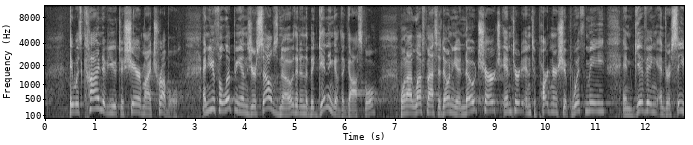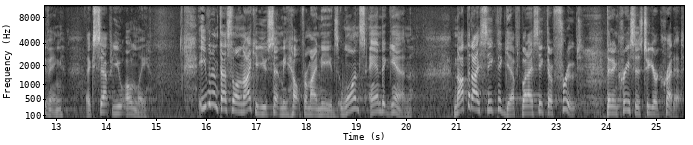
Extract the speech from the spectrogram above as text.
it was kind of you to share my trouble. And you Philippians yourselves know that in the beginning of the gospel, when I left Macedonia, no church entered into partnership with me in giving and receiving except you only. Even in Thessalonica, you sent me help for my needs once and again. Not that I seek the gift, but I seek the fruit that increases to your credit.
